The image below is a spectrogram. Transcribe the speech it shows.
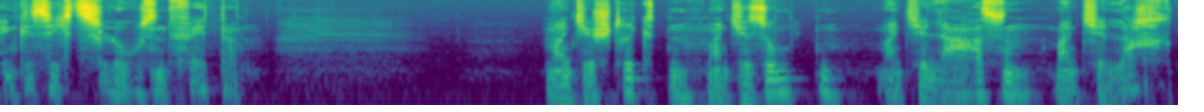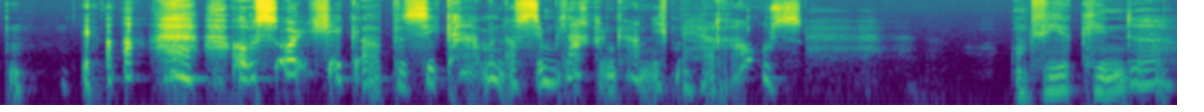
den gesichtslosen Vätern. Manche strickten, manche summten, manche lasen, manche lachten. Ja, auch solche gab es. Sie kamen aus dem Lachen gar nicht mehr heraus. Und wir Kinder,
